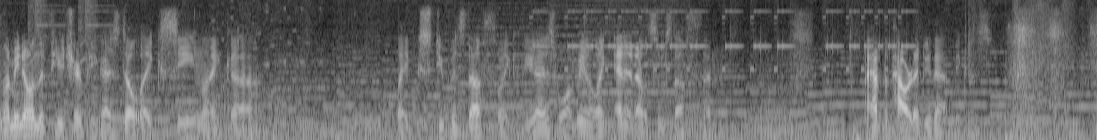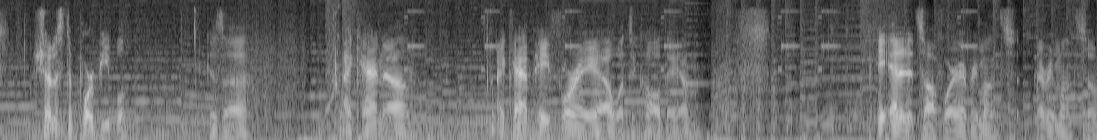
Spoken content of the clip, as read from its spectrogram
let me know in the future if you guys don't like seeing like uh, like stupid stuff. Like if you guys want me to like edit out some stuff, then I have the power to do that because shout us to poor people. Because uh I can't um I can't pay for a uh, what's it called a um a edited software every month every month so.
